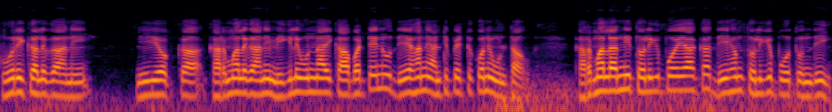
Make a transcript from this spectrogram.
కోరికలు కానీ నీ యొక్క కర్మలు కానీ మిగిలి ఉన్నాయి కాబట్టే నువ్వు దేహాన్ని అంటిపెట్టుకొని ఉంటావు. కర్మలన్నీ తొలగిపోయాక దేహం తొలగిపోతుంది.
